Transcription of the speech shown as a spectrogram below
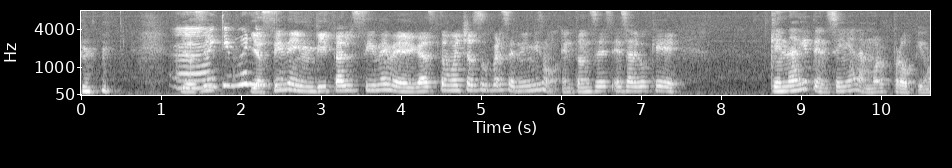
Ay, sí- qué bonito. Yo sí me invito al cine, me gasto muchos supers en mí mismo. Entonces es algo que, que nadie te enseña el amor propio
